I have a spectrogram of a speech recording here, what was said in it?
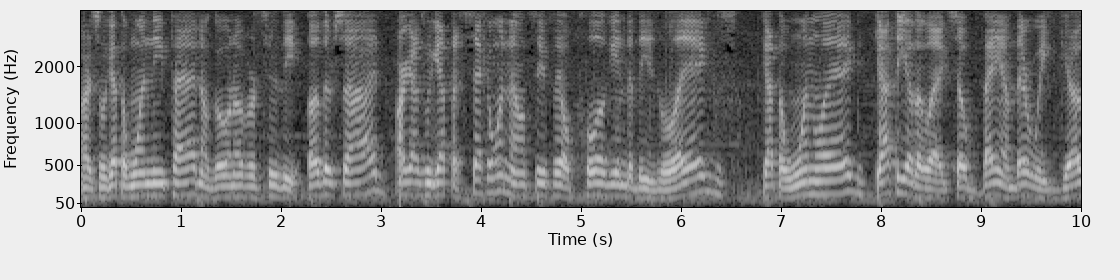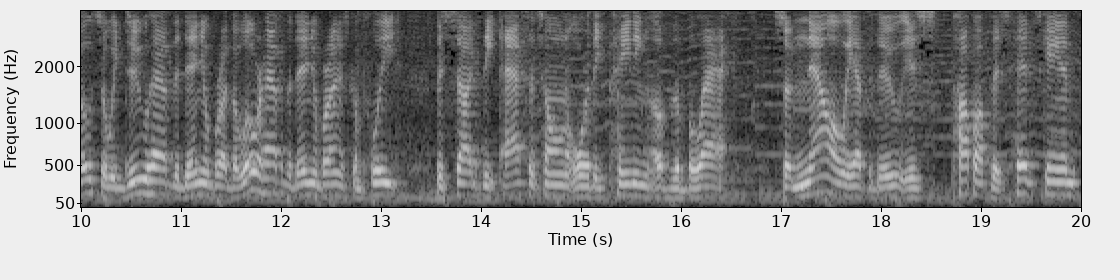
Alright, so we got the one knee pad. Now going over to the other side. Alright guys, we got the second one. Now let's see if they'll plug into these legs. Got the one leg, got the other leg. So bam, there we go. So we do have the Daniel Bryan. The lower half of the Daniel Bryan is complete besides the acetone or the painting of the black. So now all we have to do is pop off this head scan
